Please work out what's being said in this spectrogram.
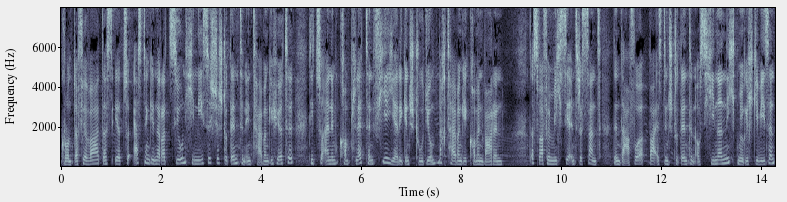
Grund dafür war, dass er zur ersten Generation chinesischer Studenten in Taiwan gehörte, die zu einem kompletten vierjährigen Studium nach Taiwan gekommen waren. Das war für mich sehr interessant, denn davor war es den Studenten aus China nicht möglich gewesen,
